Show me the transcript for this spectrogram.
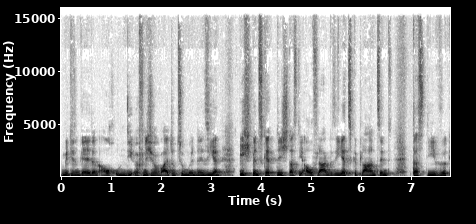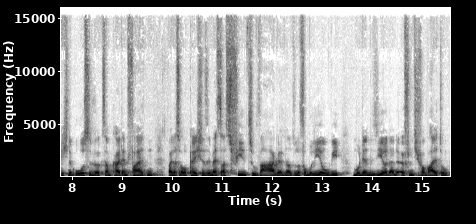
mit diesen Geldern auch, um die öffentliche Verwaltung zu modernisieren. Ich bin skeptisch, dass die Auflagen, wie sie jetzt geplant sind, dass die wirklich eine große Wirksamkeit entfalten, weil das europäische Semester ist viel zu vage. Ne? So eine Formulierung wie modernisiere deine öffentliche Verwaltung,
